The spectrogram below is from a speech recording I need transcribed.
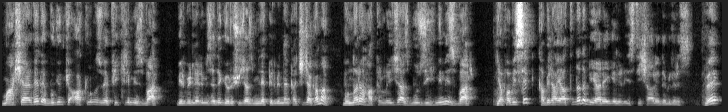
mahşerde de bugünkü aklımız ve fikrimiz var. Birbirlerimize de görüşeceğiz. Millet birbirinden kaçacak ama bunları hatırlayacağız. Bu zihnimiz var. Yapabilsek kabir hayatında da bir araya gelir, istişare edebiliriz. Ve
